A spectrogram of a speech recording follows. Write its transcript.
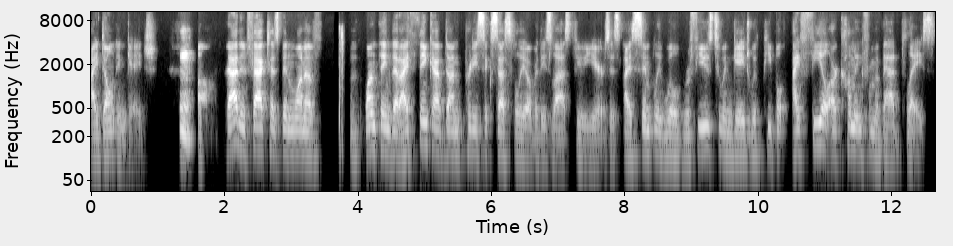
I don't engage. Uh, that, in fact, has been one of one thing that I think I've done pretty successfully over these last few years is I simply will refuse to engage with people I feel are coming from a bad place.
